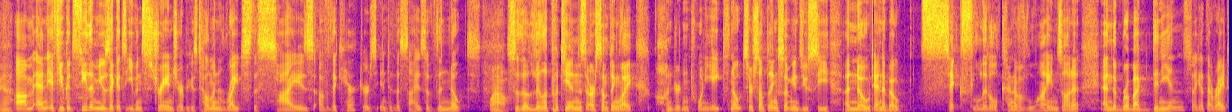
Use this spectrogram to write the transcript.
Yeah. Um, and if you could see the music, it's even stranger because Telemann writes the size of the characters into the size of the notes. Wow. So the Lilliputians are something like 128th notes or something. So that means you see a note and about six little kind of lines on it. And the Brobagdinians, I get that right,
